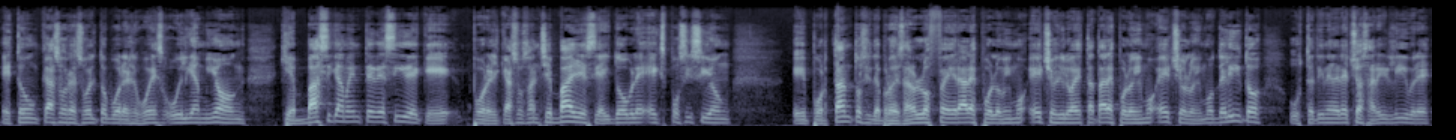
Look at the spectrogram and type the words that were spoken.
Esto es un caso resuelto por el juez William Young, que básicamente decide que por el caso Sánchez Valle, si hay doble exposición, eh, por tanto, si te procesaron los federales por los mismos hechos y los estatales por los mismos hechos, los mismos delitos, usted tiene derecho a salir libre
